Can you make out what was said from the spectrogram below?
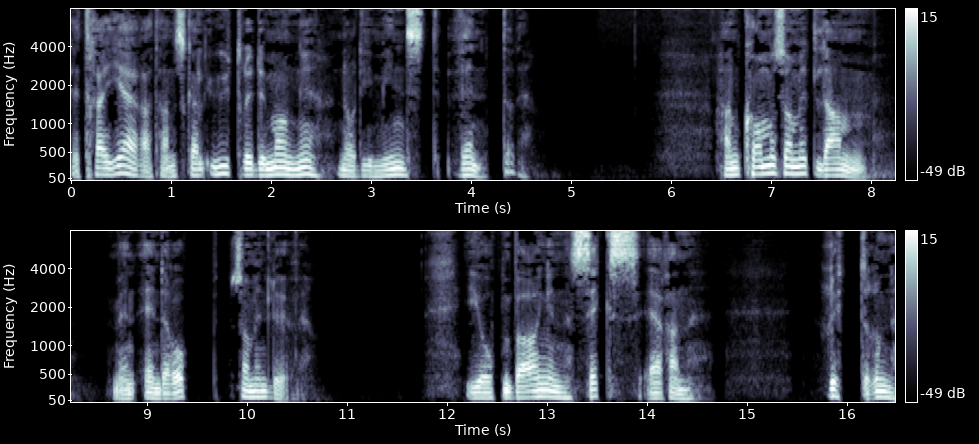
Det tredje er at han skal utrydde mange når de minst venter det. Han kommer som et lam, men ender opp som en løve. I åpenbaringen seks er han rytteren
